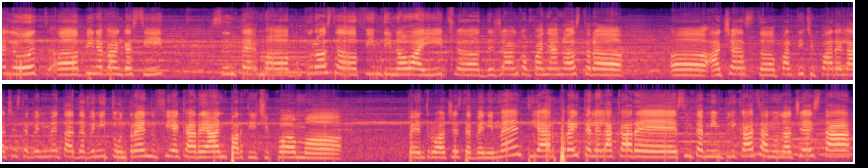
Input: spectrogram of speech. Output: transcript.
Salut! Uh, bine v-am găsit! Suntem bucuroși bucuros să fim din nou aici. Uh, deja în compania noastră această participare la acest eveniment a devenit un trend. Fiecare an participăm pentru acest eveniment, iar proiectele la care suntem implicați anul acesta,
